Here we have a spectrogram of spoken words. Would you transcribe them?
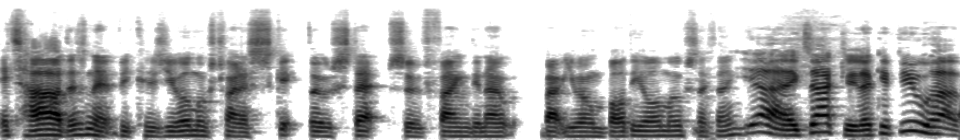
it's hard, isn't it? Because you're almost trying to skip those steps of finding out about your own body, almost. I think. Yeah, exactly. Like if you have,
